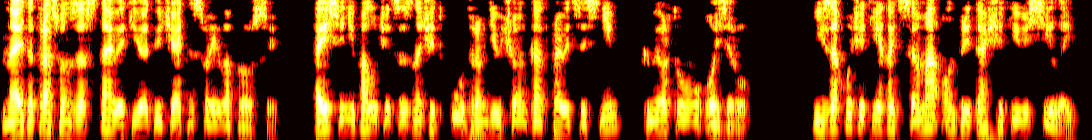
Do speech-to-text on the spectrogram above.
На этот раз он заставит ее отвечать на свои вопросы. А если не получится, значит, утром девчонка отправится с ним к мертвому озеру. Не захочет ехать сама, он притащит ее силой,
